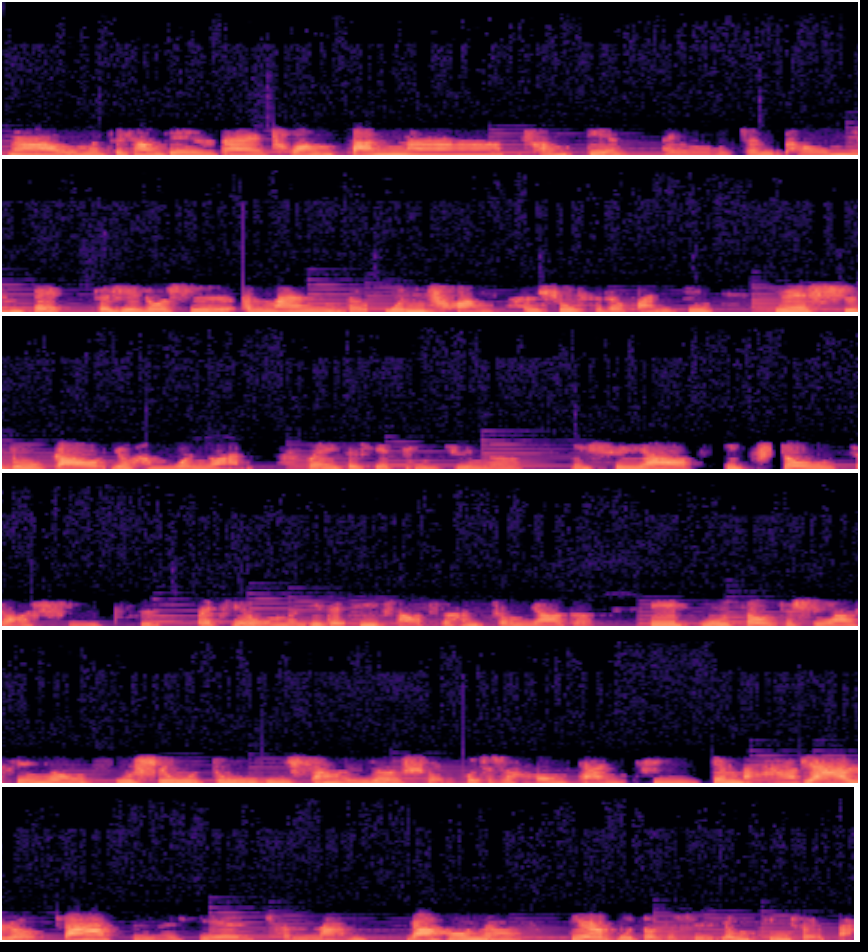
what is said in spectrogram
那我们最常见是在床单呐、床垫、还有枕头、棉被，这些都是很满的温床，很舒服的环境，因为湿度高又很温暖。所以这些寝具呢，必须要一周就要洗一次，而且我们洗的技巧是很重要的。第一步骤就是要先用五十五度以上的热水或者是烘干机，先把它加热，杀死那些尘螨。然后呢，第二步骤就是用清水把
